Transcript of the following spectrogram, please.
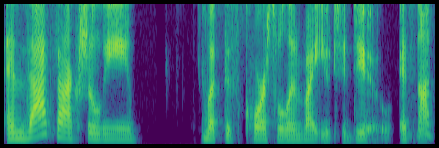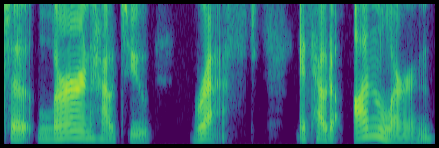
And that's actually what this course will invite you to do. It's not to learn how to rest, it's how to unlearn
